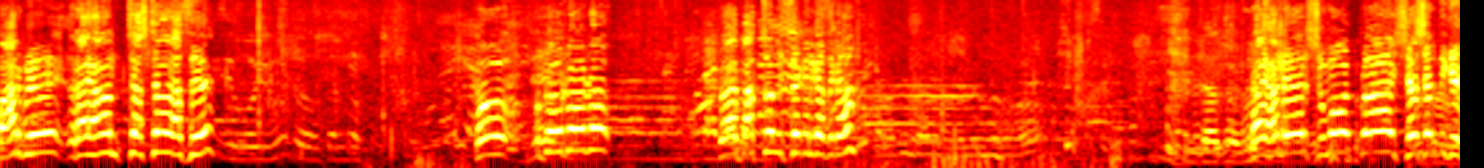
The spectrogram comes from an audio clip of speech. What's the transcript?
পারবে রায়হান চেষ্টা আছে। তো ওটো ওটো ওটো প্রায় পাঁচচল্লিশ সেকেন্ড গেছে গা। রায়হানের সময় প্রায় শেষের দিকে।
